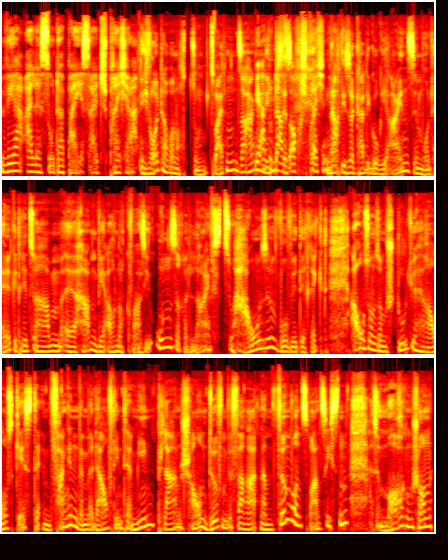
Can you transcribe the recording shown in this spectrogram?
wer alles so dabei ist als Sprecher. Ich wollte aber noch zum Zweiten sagen, ja, du darfst auch sprechen. Nach ja. dieser Kategorie 1 im Hotel gedreht zu haben, äh, haben wir wir auch noch quasi unsere Lives zu Hause, wo wir direkt aus unserem Studio heraus Gäste empfangen. Wenn wir da auf den Terminplan schauen, dürfen wir verraten, am 25., also morgen schon,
